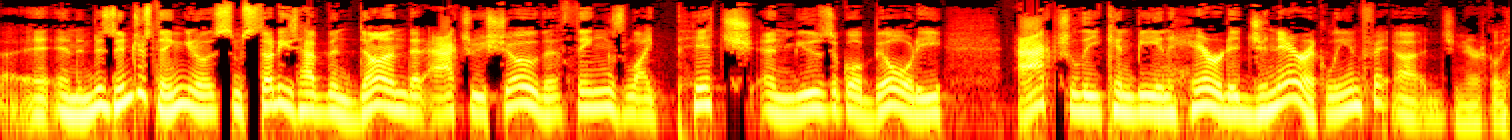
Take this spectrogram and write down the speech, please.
Uh, and, and it is interesting, you know, some studies have been done that actually show that things like pitch and musical ability actually can be inherited generically in fa- uh, generically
